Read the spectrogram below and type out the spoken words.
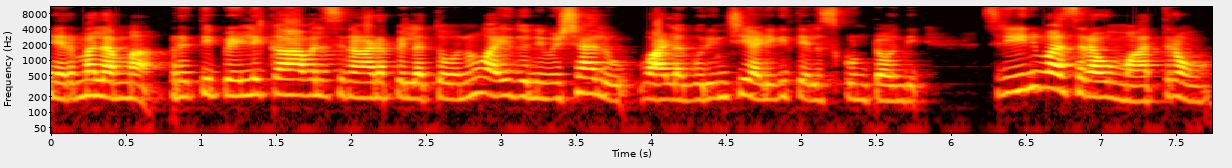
నిర్మలమ్మ ప్రతి పెళ్ళి కావలసిన ఆడపిల్లతోనూ ఐదు నిమిషాలు వాళ్ళ గురించి అడిగి తెలుసుకుంటోంది. శ్రీనివాసరావు మాత్రం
